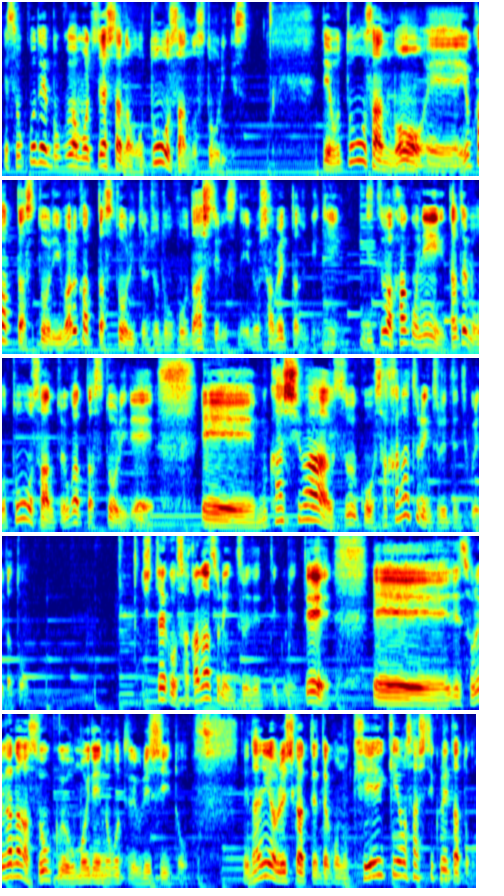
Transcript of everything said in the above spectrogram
で、そこで僕が持ち出したのはお父さんのストーリーです。で、お父さんの、えー、良かったストーリー、悪かったストーリーっていうのをちょっとこう出してですね、いろいろ喋った時に、実は過去に、例えばお父さんと良かったストーリーで、えー、昔はすごいこう、魚釣りに連れてってくれたと。ちっちゃい子魚釣りに連れてってくれて、えー、で、それがなんかすごく思い出に残ってて嬉しいと。で、何が嬉しかったって言った、この経験をさせてくれたと。うん、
